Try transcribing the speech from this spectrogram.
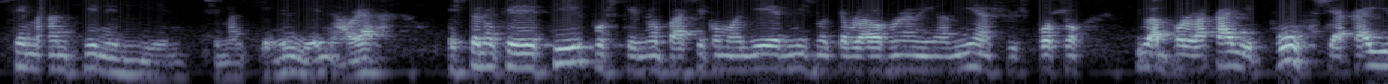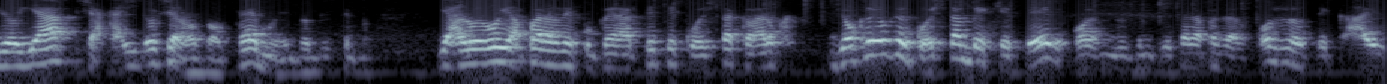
se mantiene bien, se mantiene bien. Ahora, esto no quiere decir pues que no pase como ayer mismo que hablaba con una amiga mía, su esposo iba por la calle, ¡puf! Se ha caído ya, se ha caído, se ha roto el fémur. Entonces, ya luego ya para recuperarte te cuesta, claro. Yo creo que cuesta envejecer cuando te empiezan a pasar cosas o te caes.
